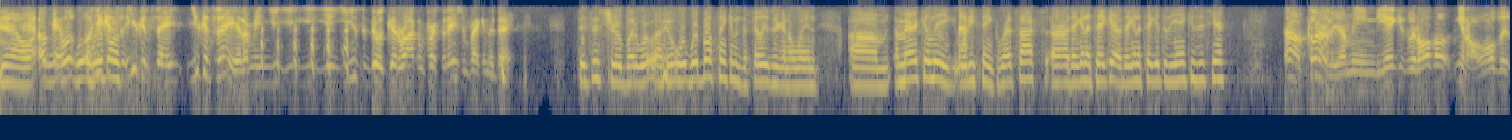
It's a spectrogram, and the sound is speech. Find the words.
you know, okay, well, well you we're can you can say you can say it. I mean, you you, you you used to do a good rock impersonation back in the day. This is true, but we're, I mean, we're, we're both thinking that the Phillies are going to win. Um, American League, what do you think? Red Sox are, are they going to take it? Are they going to take it to the Yankees this year? Oh, clearly. I mean, the Yankees with all the you know all the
